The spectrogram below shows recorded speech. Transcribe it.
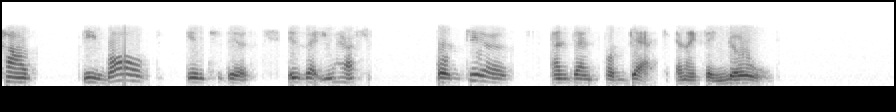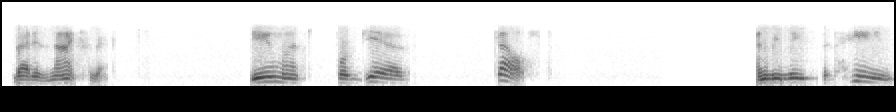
have evolved into this is that you have to forgive and then forget. And I say, no, that is not correct. You must forgive self and release the pain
